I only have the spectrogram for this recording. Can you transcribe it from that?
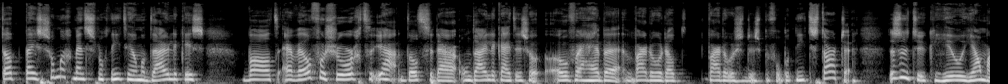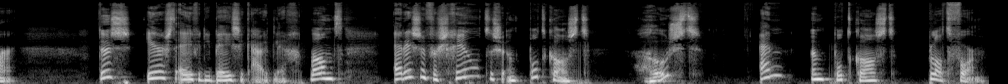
dat bij sommige mensen nog niet helemaal duidelijk is. Wat er wel voor zorgt ja, dat ze daar onduidelijkheid dus over hebben, waardoor, dat, waardoor ze dus bijvoorbeeld niet starten. Dat is natuurlijk heel jammer. Dus eerst even die basic uitleg. Want er is een verschil tussen een podcast host en een podcast platform.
